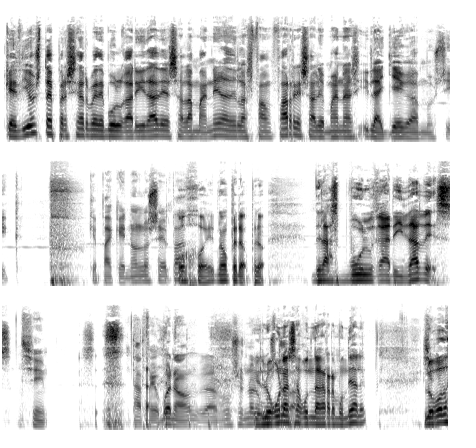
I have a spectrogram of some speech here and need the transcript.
que Dios te preserve de vulgaridades a la manera de las fanfarrias alemanas y la llega Musik. Que para que no lo sepa, Ojo, eh, no, pero, pero de las vulgaridades. sí. Está feo. Bueno, a los rusos no y luego una gustaba. Segunda Guerra Mundial, ¿eh? Luego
